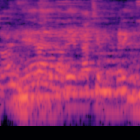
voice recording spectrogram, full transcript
சுவாமி நேரா இருக்கு அப்படியே காட்சி எனக்கு கிடைக்கும்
